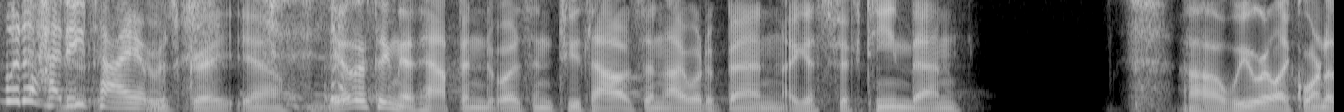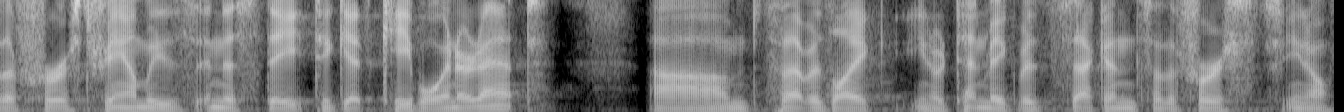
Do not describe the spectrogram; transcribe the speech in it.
What a heady time. it was great. Yeah. The other thing that happened was in 2000, I would have been, I guess, 15 then. Uh, we were like one of the first families in the state to get cable internet. Um, so that was like, you know, 10 megabits a second. So the first, you know,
